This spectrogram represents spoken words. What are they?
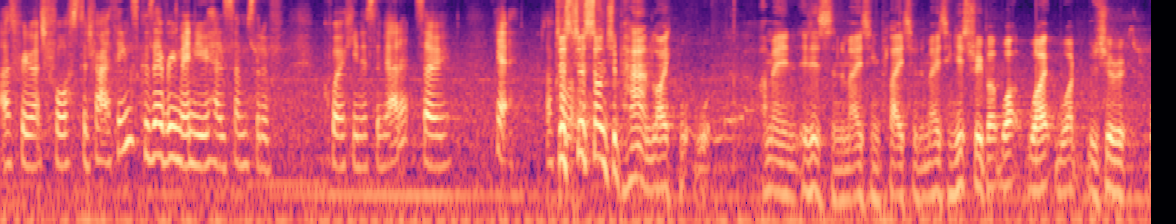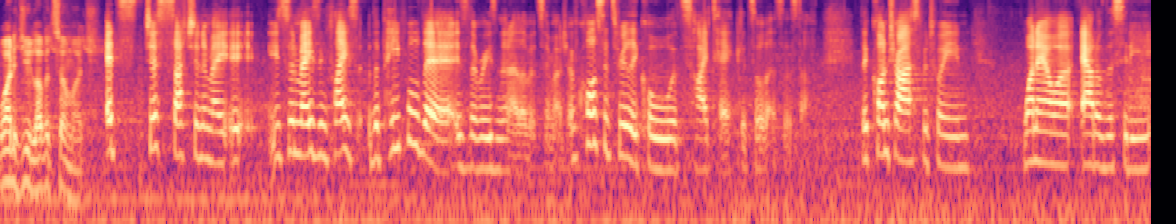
I was pretty much forced to try things because every menu has some sort of quirkiness about it. So, yeah. I've just just on Japan, like, I mean, it is an amazing place with amazing history. But what why what was your why did you love it so much? It's just such an amazing. It's an amazing place. The people there is the reason that I love it so much. Of course, it's really cool. It's high tech. It's all that sort of stuff. The contrast between one hour out of the city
